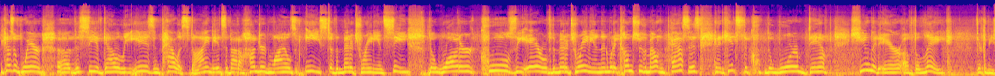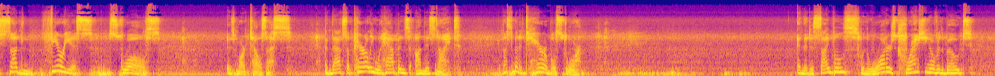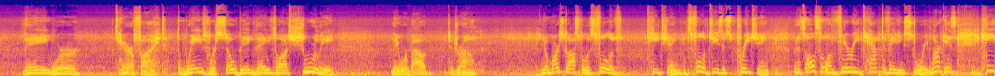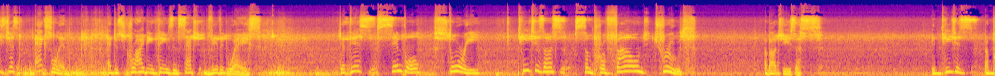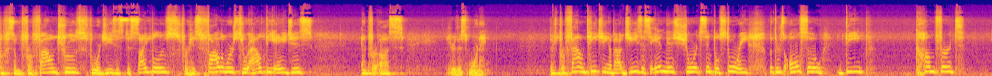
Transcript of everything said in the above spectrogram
Because of where uh, the Sea of Galilee is in Palestine, it's about 100 miles east of the Mediterranean Sea. The water cools the air over the Mediterranean. And then when it comes through the mountain passes and it hits the, the warm, damp, humid air of the lake, there can be sudden, furious squalls, as Mark tells us. And that's apparently what happens on this night. It must have been a terrible storm. And the disciples, when the water's crashing over the boat, they were terrified. The waves were so big they thought surely they were about to drown. You know, Mark's gospel is full of teaching, it's full of Jesus preaching, but it's also a very captivating story. Mark is, he's just excellent at describing things in such vivid ways. Yet this simple story teaches us some profound truth about Jesus. It teaches some profound truths for Jesus' disciples, for his followers throughout the ages, and for us here this morning. There's profound teaching about Jesus in this short, simple story, but there's also deep comfort,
